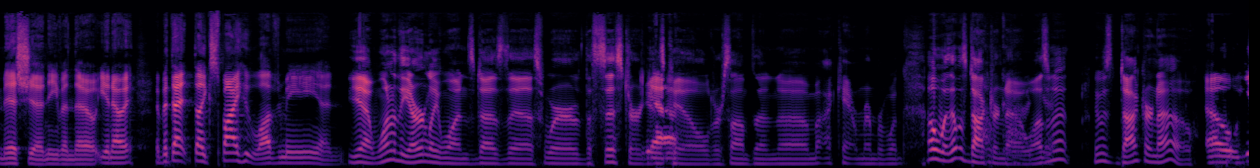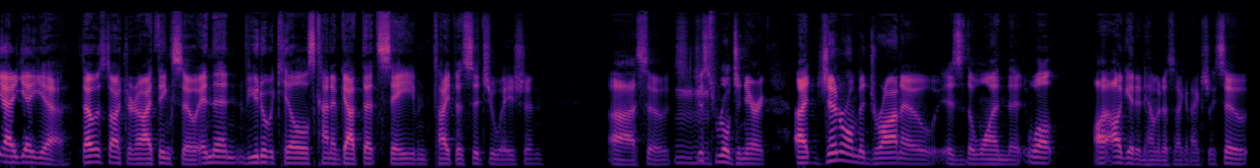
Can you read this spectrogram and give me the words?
mission even though you know but that like spy who loved me and Yeah, one of the early ones does this where the sister gets Yeah. killed or something. Um, I can't remember what. Oh, well, that was Doctor No, God, wasn't yeah. it? It was Doctor No. Oh yeah, yeah, yeah. That was Doctor No, I think so. And then View to a Kill's kind of got that same type of situation. Uh, so it's Mhm. just real generic. Uh, General Medrano is the one that. Well, I'll, I'll get into him in a second, actually. So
